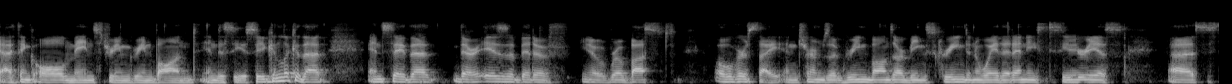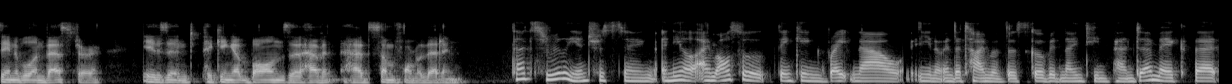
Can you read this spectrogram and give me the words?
I think, all mainstream green bond indices. So you can look at that and say that there is a bit of, you know, robust oversight in terms of green bonds are being screened in a way that any serious uh, sustainable investor isn't picking up bonds that haven't had some form of vetting. That's really interesting. Aneil, I'm also thinking right now, you know, in the time of this COVID 19 pandemic, that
